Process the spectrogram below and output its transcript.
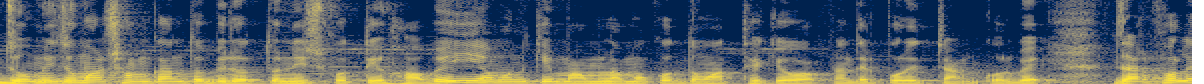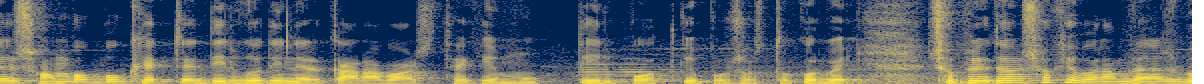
জমি জমা সংক্রান্ত বীরত্ব নিষ্পত্তি হবেই এমনকি মামলা মোকদ্দমার থেকেও আপনাদের পরিত্রাণ করবে, যার ফলে সম্ভাব্য ক্ষেত্রে দীর্ঘদিনের কারাবাস থেকে মুক্তির পথকে প্রশস্ত করবে। সুপ্রিয় দর্শক, এবার আমরা আসব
